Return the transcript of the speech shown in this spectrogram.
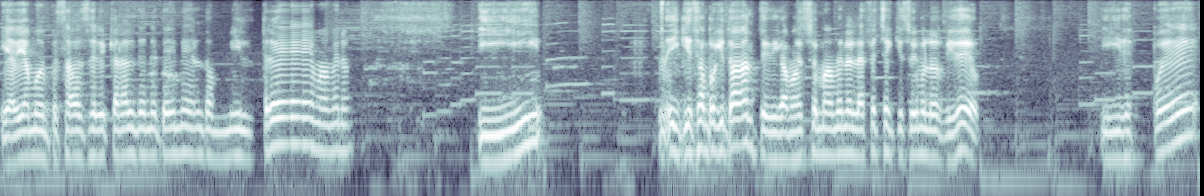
Y habíamos empezado a hacer el canal de NTN en el 2003, más o menos. Y, y quizá un poquito antes, digamos, eso es más o menos la fecha en que subimos los videos. Y después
